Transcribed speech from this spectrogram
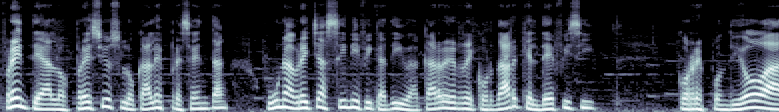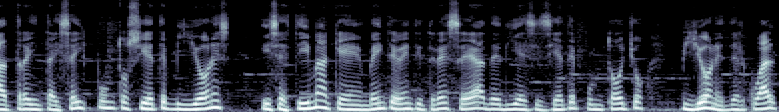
frente a los precios locales presentan una brecha significativa. Cabe recordar que el déficit correspondió a 36.7 billones y se estima que en 2023 sea de 17.8 billones, del cual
